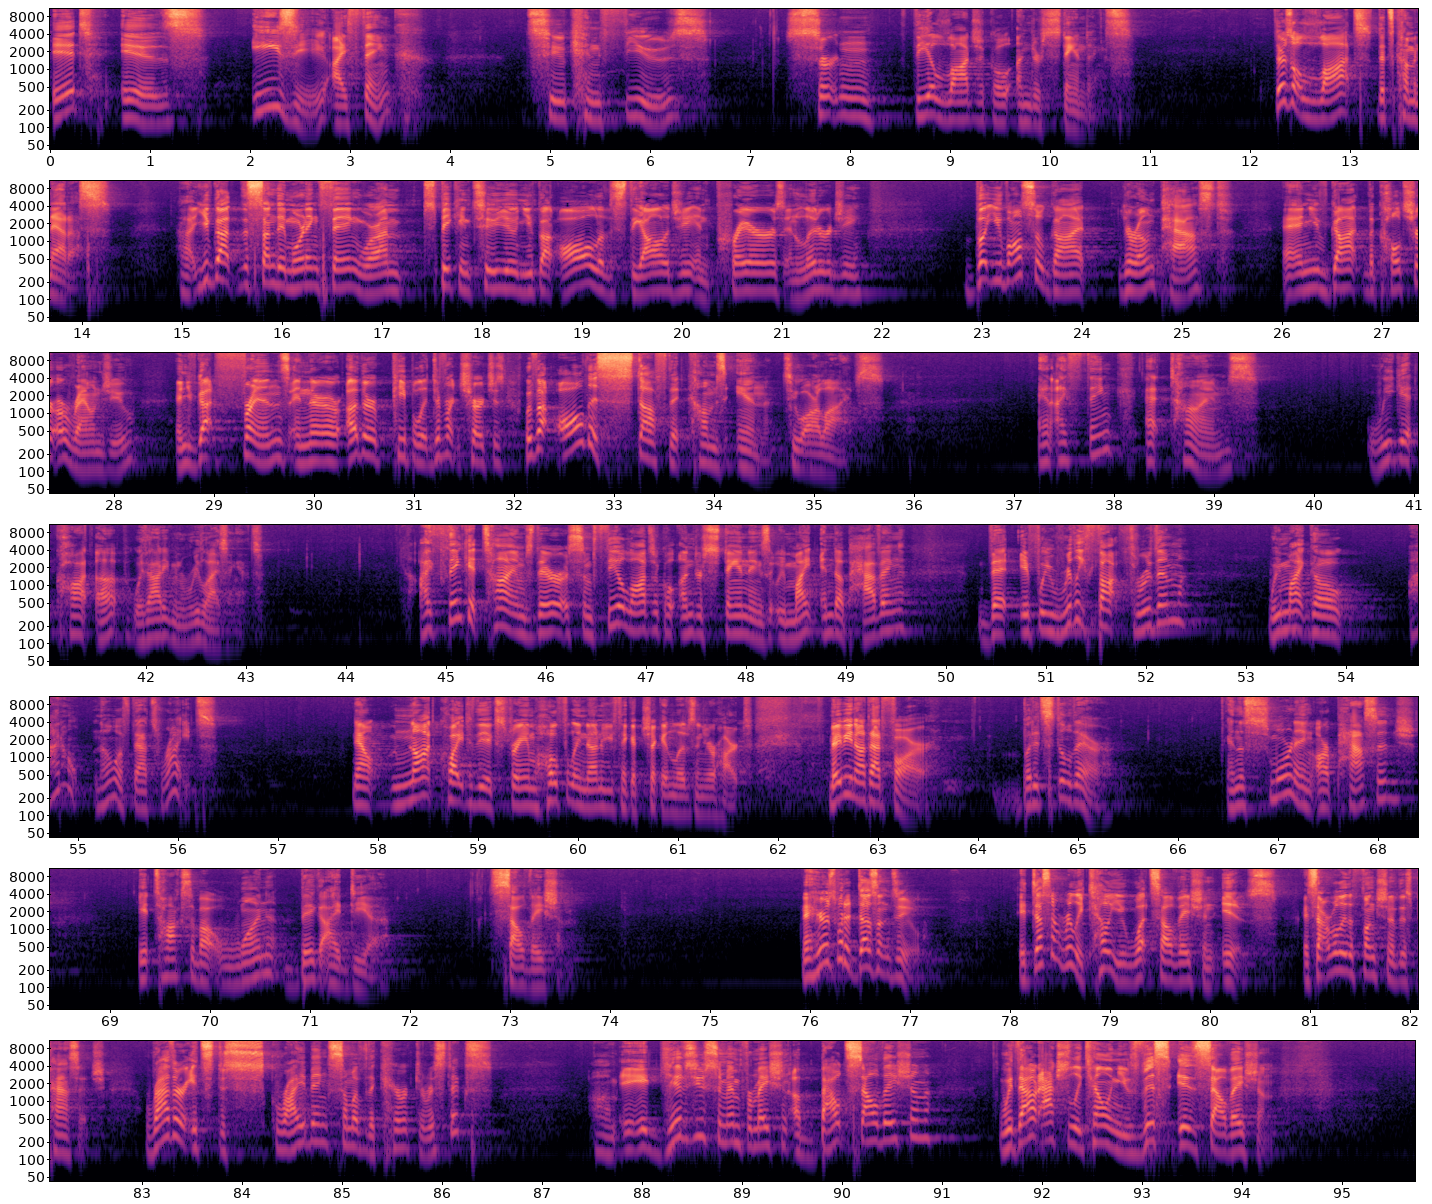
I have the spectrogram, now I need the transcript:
It is easy, I think, to confuse certain theological understandings. There's a lot that's coming at us. Uh, you've got this Sunday morning thing where I'm speaking to you, and you've got all of this theology and prayers and liturgy. But you've also got your own past, and you've got the culture around you, and you've got friends, and there are other people at different churches. We've got all this stuff that comes in to our lives. And I think at times we get caught up without even realizing it. I think at times there are some theological understandings that we might end up having that if we really thought through them, we might go, I don't know if that's right. Now, not quite to the extreme. Hopefully, none of you think a chicken lives in your heart. Maybe not that far, but it's still there. And this morning, our passage it talks about one big idea salvation. Now, here's what it doesn't do it doesn't really tell you what salvation is, it's not really the function of this passage. Rather, it's describing some of the characteristics. Um, it gives you some information about salvation without actually telling you this is salvation.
